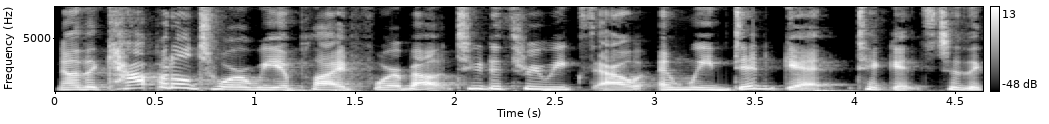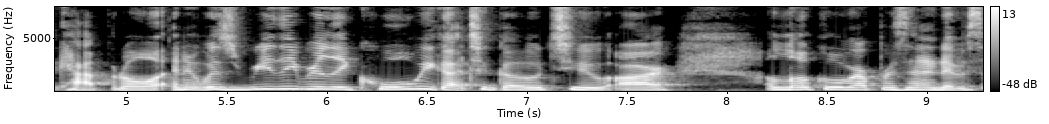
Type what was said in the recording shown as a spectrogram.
Now, the Capitol tour we applied for about two to three weeks out, and we did get tickets to the Capitol, and it was really, really cool. We got to go to our local representative's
